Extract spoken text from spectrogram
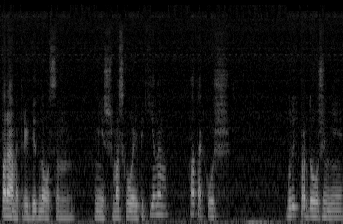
параметрів відносин між Москвою і Пекіном, а також будуть продовжені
